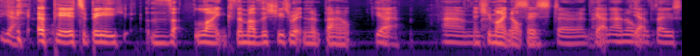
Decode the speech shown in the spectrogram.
Yeah. appear to be the, like the mother she's written about. Yeah. Um, And she might not be. sister and, Yeah, and, and all yeah. of those.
